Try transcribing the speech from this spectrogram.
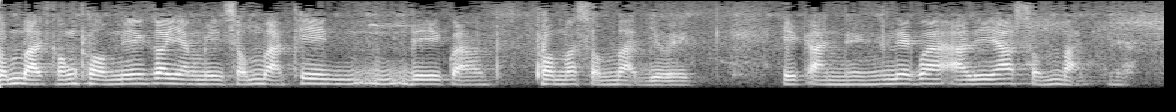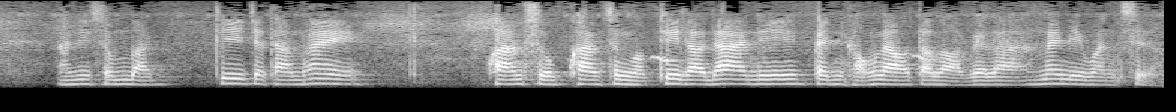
สมบัติของพรหมนี้ก็ยังมีสมบัติที่ดีกว่าพรหมสมบัติอยู่อีกอีกอันหนึ่งเรียกว่าอริยสมบัติอันนี้สมบัติที่จะทำให้ความสุขความสงบที่เราได้นี้เป็นของเราตลอดเวลาไม่มีวันเสื่อม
